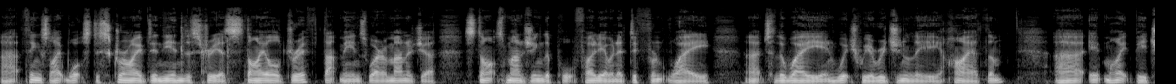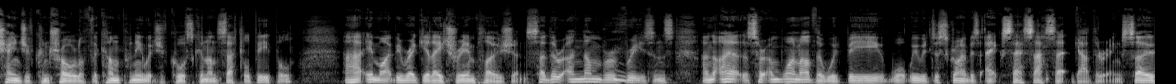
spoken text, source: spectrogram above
Uh, things like what's described in the industry as style drift. That means where a manager starts managing the portfolio in a different way uh, to the way in which we originally hired them. Uh, it might be change of control of the company, which of course can unsettle people. Uh, it might be regulatory implosion. So there are a number of mm. reasons, and, I, sorry, and one other would be what we would describe as excess asset gathering. So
